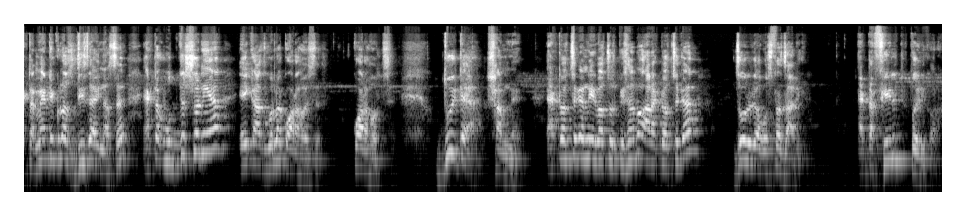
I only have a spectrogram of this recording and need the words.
একটা ম্যাটিকুলাস ডিজাইন আছে, একটা উদ্দেশ্য নিয়ে এই কাজগুলো করা হয়েছে, করা হচ্ছে। দুইটা সামনে, একটা হচ্ছে গিয়ে নির্বাচন পিছানো আর একটা হচ্ছে গিয়ে জরুরি অবস্থা জারি, একটা ফিল্ড তৈরি করা।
